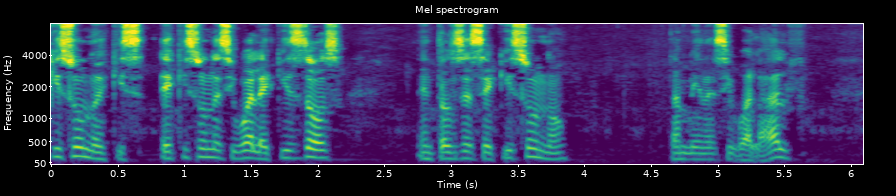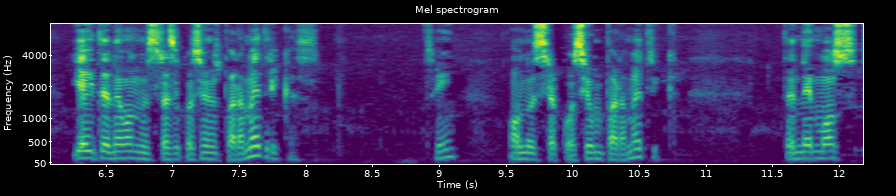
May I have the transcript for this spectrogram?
x1, x, x1 es igual a x2, entonces x1 también es igual a alfa. Y ahí tenemos nuestras ecuaciones paramétricas. ¿Sí? O nuestra ecuación paramétrica. Tenemos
